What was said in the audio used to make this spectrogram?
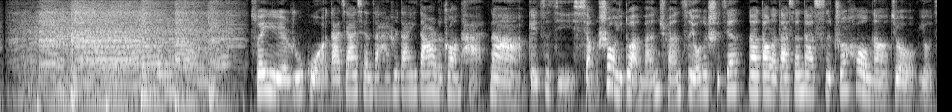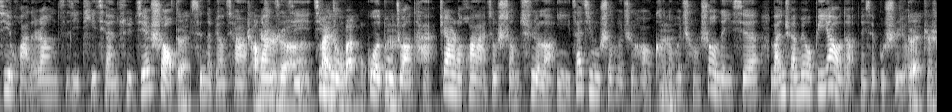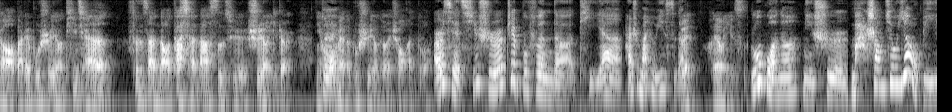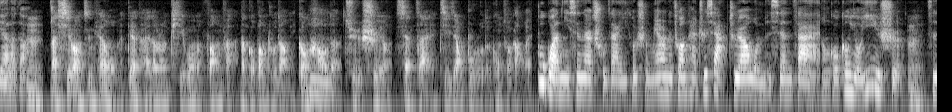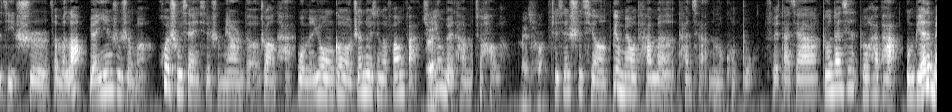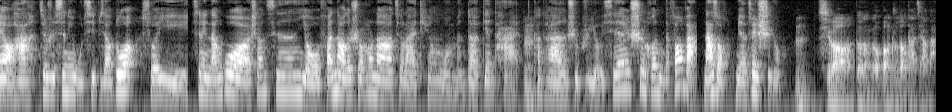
所以，如果大家现在还是大一、大二的状态，那给自己享受一段完全自由的时间。那到了大三、大四之后呢，就有计划的让自己提前去接受新的标签让自己进入过渡嗯状态。这样的话，就省去了你在进入社会之后可能嗯会承受的一些完全没有必要的那些不适应。对，至少把这不适应提前分散到大三、大四去适应一阵儿，你后面的不适应就会少很多。而且其实这部分的体验还是蛮有意思的。，对，很有意思。如果呢你是马上就要毕业了的，嗯，那希望今天我们电台当中提供的方法能够帮助到你，更好嗯的去适应现在即将步入的工作岗位。不管你现在处在一个什么样的状态之下，只要我们现在能够更有意识，嗯，自己是怎么了，原因是什么。会出现一些什么样的状态？我们用更有针对性的方法去应对他们就好了。没错。这些事情并没有他们看起来那么恐怖，所以大家不用担心，不用害怕。我们别的没有哈，就是心理武器比较多，所以心里难过、伤心、有烦恼的时候呢，就来听我们的电台，嗯看看是不是有一些适合你的方法，拿走免费使用。嗯，希望都能够帮助到大家吧。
